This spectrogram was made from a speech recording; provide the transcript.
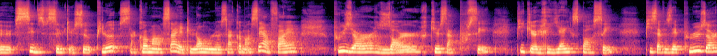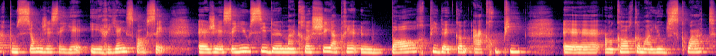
euh, si difficile que ça. Puis là, ça commençait à être long, là. Ça commençait à faire plusieurs heures que ça poussait, puis que rien se passait. Puis ça faisait plusieurs positions que j'essayais et rien se passait. Euh, j'ai essayé aussi de m'accrocher après une barre, puis d'être comme accroupie, euh, encore comme en yogi squat.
